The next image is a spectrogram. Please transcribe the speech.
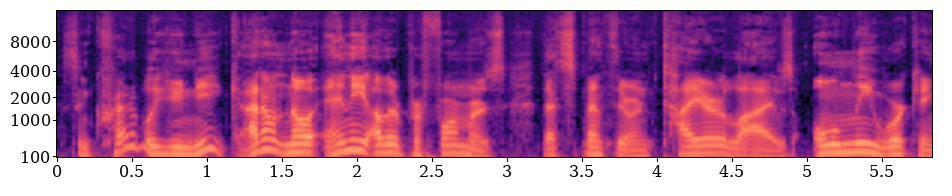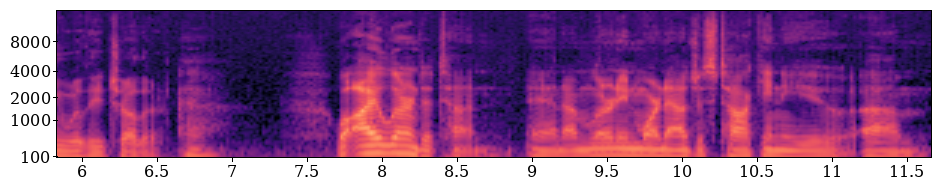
it's incredibly unique. I don't know any other performers that spent their entire lives only working with each other. Well, I learned a ton, and I'm learning more now just talking to you. Um,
